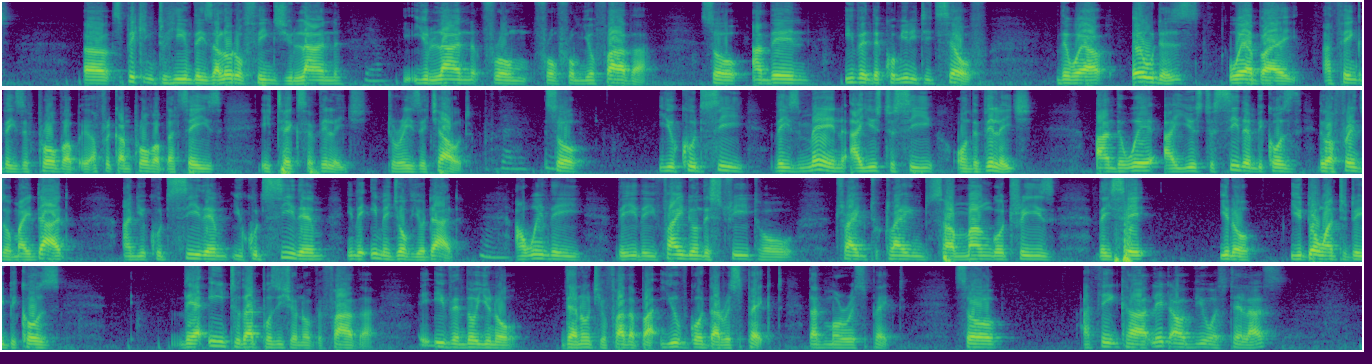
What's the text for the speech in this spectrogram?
uh, speaking to him, there's a lot of things you learn. Yeah. You learn from, from, from your father. So, and then even the community itself, there were elders, whereby I think there is a proverb, a African proverb that says it takes a village to raise a child. So you could see these men I used to see on the village and the way I used to see them because they were friends of my dad and you could see them you could see them in the image of your dad. Hmm. And when they, they they find you on the street or trying to climb some mango trees, they say, you know, you don't want to do it because they're into that position of a father, even though you know they're not your father, but you've got that respect, that more respect. So I think uh, let our viewers tell us.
